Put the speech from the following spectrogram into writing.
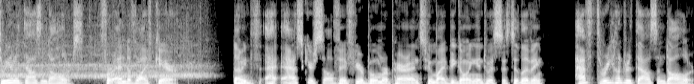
$300,000 for end of life care. I mean, ask yourself if your boomer parents who might be going into assisted living have $300,000.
